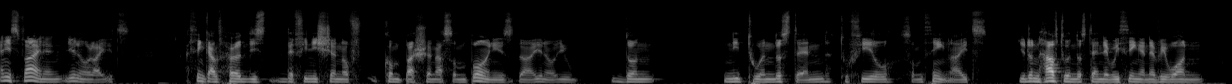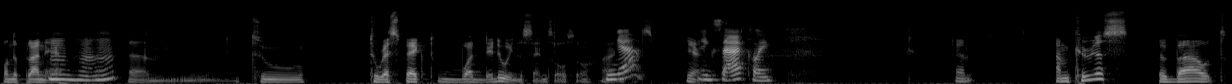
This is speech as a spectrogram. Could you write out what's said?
and it's fine, and you know, like it's. I think I've heard this definition of compassion at some point is that you know you don't need to understand to feel something. Like it's you don't have to understand everything and everyone on the planet. Mm-hmm. um, to to respect what they do in a sense also right? Yeah. Yeah Exactly. um, i'm curious about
